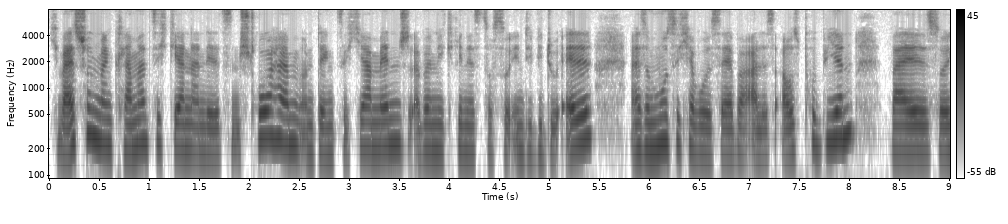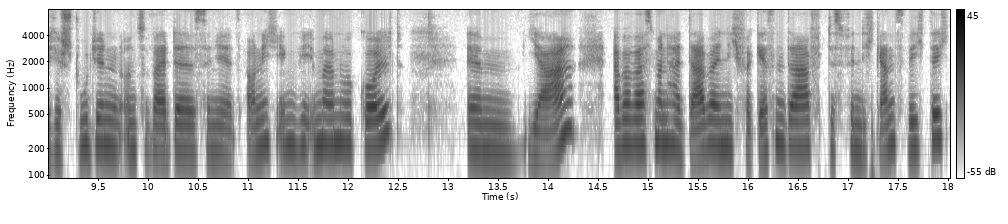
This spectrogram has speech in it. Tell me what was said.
Ich weiß schon, man klammert sich gerne an den letzten Strohhalm und denkt sich, ja Mensch, aber Migräne ist doch so individuell, also muss ich ja wohl selber alles ausprobieren, weil solche Studien und so weiter sind ja jetzt auch nicht irgendwie immer nur Gold. Ähm, ja, aber was man halt dabei nicht vergessen darf, das finde ich ganz wichtig,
